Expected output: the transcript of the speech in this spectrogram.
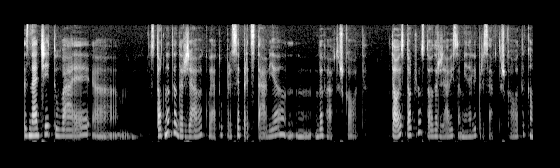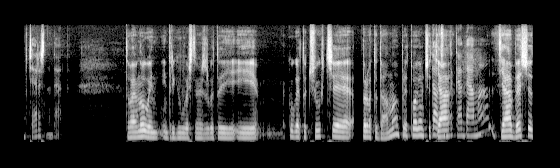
Значи това е а, стотната държава, която се представя в автошколата. Тоест, точно 100 държави са минали през автошколата към вчерашна дата. Това е много интригуващо, между другото. И, и когато чух, че първата дама, предполагам, че Точно тя... така, дама. Тя беше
